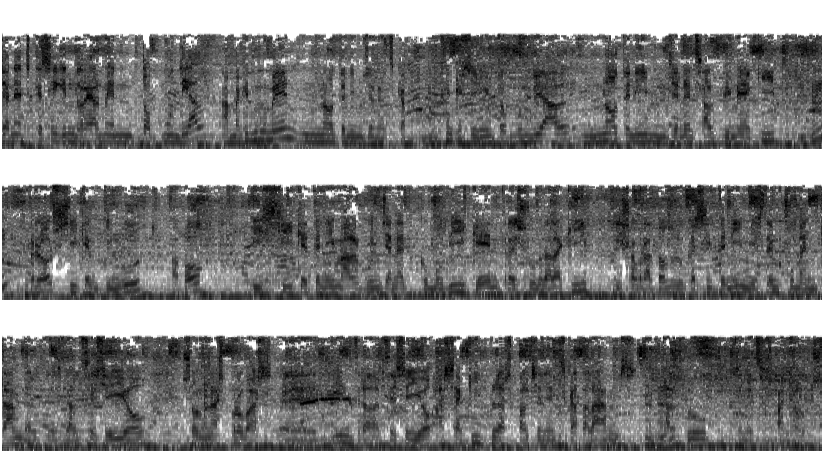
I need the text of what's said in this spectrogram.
genets que siguin realment top mundial? En aquest moment no tenim genets cap, que siguin top mundial, no tenim genets al primer equip, però sí que hem tingut, fa poc, i sí que tenim algun genet comodí que entra i surt de l'equip i sobretot el que sí tenim i estem fomentant del, des del CCIO són unes proves eh, dintre del CCIO assequibles pels genets catalans, del club, genets espanyols.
